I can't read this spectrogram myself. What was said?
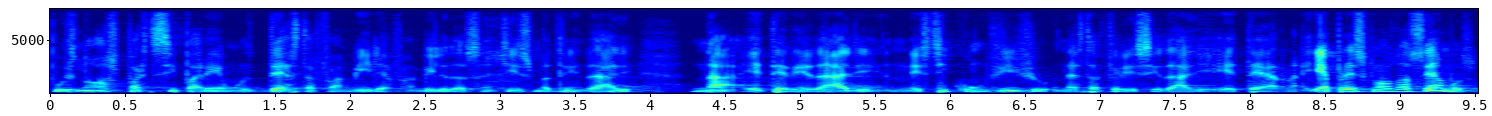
pois nós participaremos desta família, a família da Santíssima Trindade, na eternidade, neste convívio, nesta felicidade eterna. E é para isso que nós nascemos.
